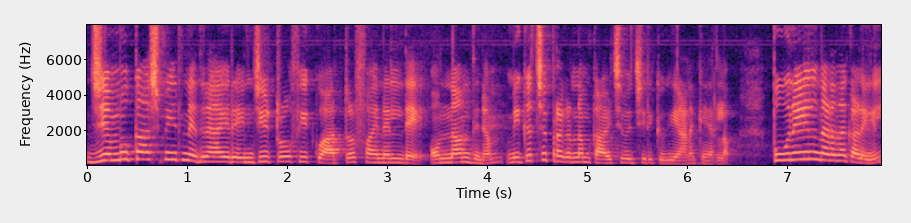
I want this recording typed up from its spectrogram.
ജമ്മു കാശ്മീരിനെതിരായ രഞ്ജി ട്രോഫി ക്വാർട്ടർ ഫൈനലിന്റെ ഒന്നാം ദിനം മികച്ച പ്രകടനം കാഴ്ചവെച്ചിരിക്കുകയാണ് കേരളം. പൂനെയിൽ നടന്ന കളിയിൽ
